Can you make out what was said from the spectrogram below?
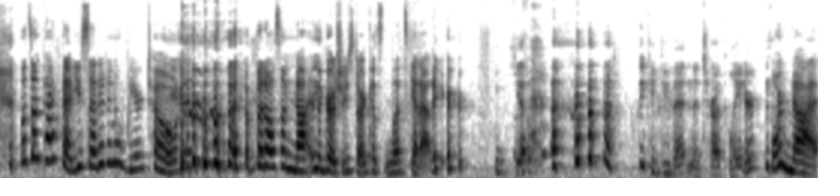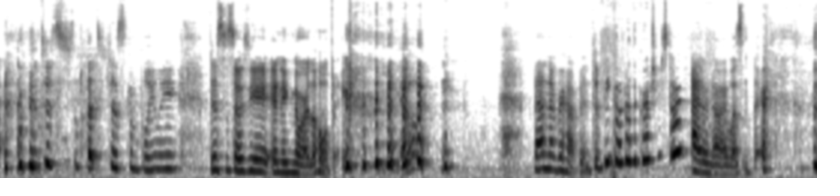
Let's unpack that. You said it in a weird tone, but also not in the grocery store. Cause let's get out of here. Yep. We could do that in the truck later. or not. just let's just completely disassociate and ignore the whole thing. Yep. That never happened. Did we go to the grocery store? I don't know. I wasn't there. I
